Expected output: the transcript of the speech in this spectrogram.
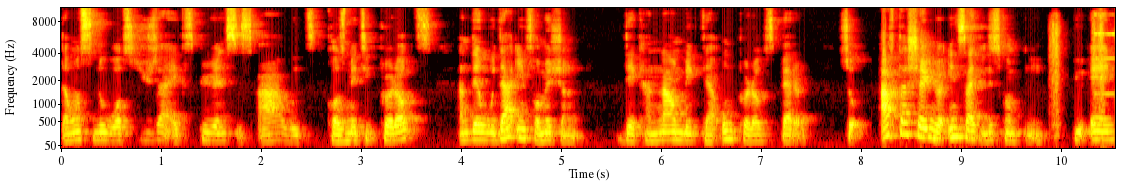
that wants to know what user experiences are with cosmetic products and then with that information, they can now make their own products better. So after sharing your insight with this company, you earn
